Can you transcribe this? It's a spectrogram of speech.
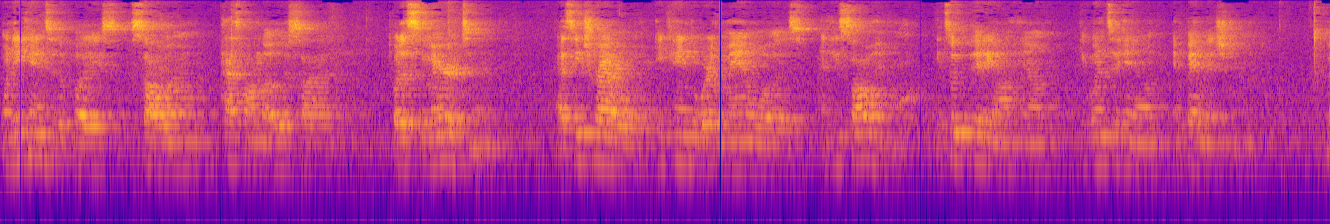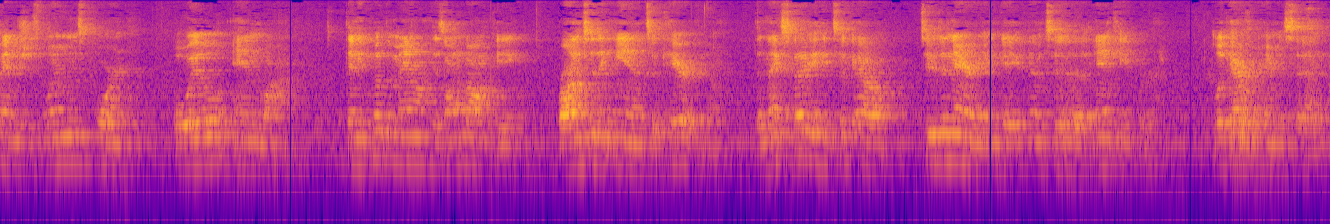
when he came to the place, saw him, passed by on the other side. But a Samaritan, as he traveled, he came to where the man was, and he saw him. He took pity on him. He went to him and bandaged him, bandaged his wounds, poured oil and wine. Then he put the man on his own donkey, brought him to the inn, took care of him. The next day he took out two denarii and gave them to the innkeeper. Look after him, he said,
